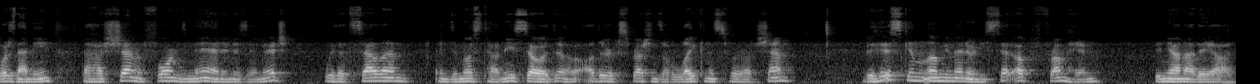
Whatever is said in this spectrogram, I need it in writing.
what does that mean? That Hashem formed man in his image with a tzelem and demus tav niso, uh, other expressions of likeness for Hashem V'hiskin lo and he set up from him binyan adeyad.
